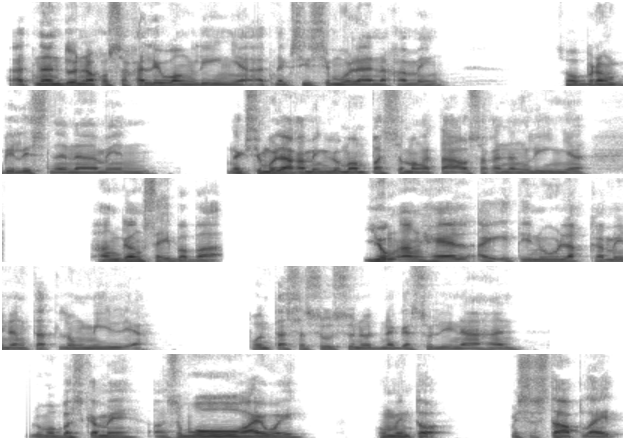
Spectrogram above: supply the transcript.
At nandun ako sa kaliwang linya at nagsisimula na kaming sobrang bilis na namin. Nagsimula kaming lumampas sa mga tao sa kanang linya hanggang sa ibaba. Yung anghel ay itinulak kami ng tatlong milya. Punta sa susunod na gasolinahan. Lumabas kami uh, sa highway. Huminto. May sa stoplight.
